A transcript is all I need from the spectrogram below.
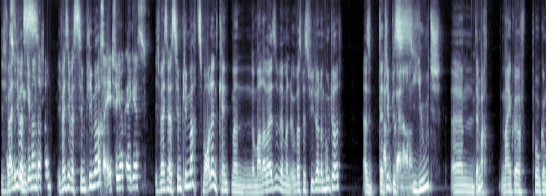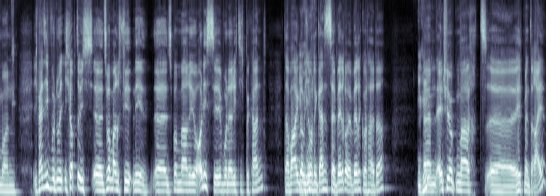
ich, weiß Hast nicht, was, davon? ich weiß nicht, was Simply macht. Außer Atriarch, I guess. Ich weiß nicht, was Simply macht. Smallend kennt man normalerweise, wenn man irgendwas mit Speedrun am Hut hat. Also der Hab Typ ist Ahnung. huge. Ähm, Der Mhm. macht Minecraft, Pokémon. Ich weiß nicht, wodurch. Ich glaube durch äh, Super Mario, nee, äh, Super Mario Odyssey wurde er richtig bekannt. Da war er, glaube ich, Mhm. auch eine ganze Zeit Welt Weltrekordhalter. Mhm. Ähm, Atriok macht äh, Hitman 3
